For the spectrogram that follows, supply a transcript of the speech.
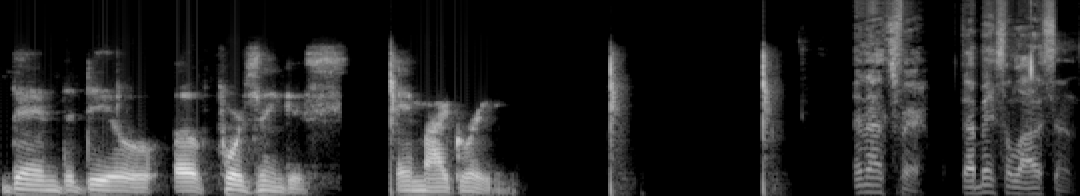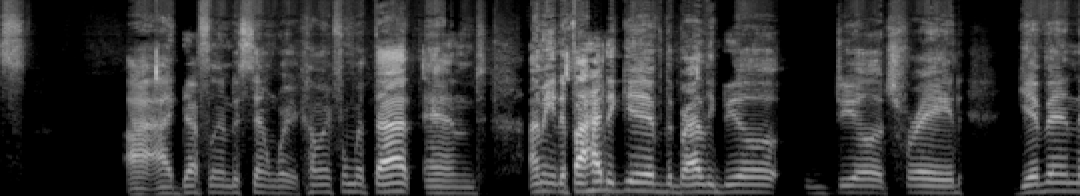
than the deal of Porzingis and migrating. And that's fair. That makes a lot of sense. I, I, definitely understand where you're coming from with that. And I mean, if I had to give the Bradley Beal deal a trade, given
